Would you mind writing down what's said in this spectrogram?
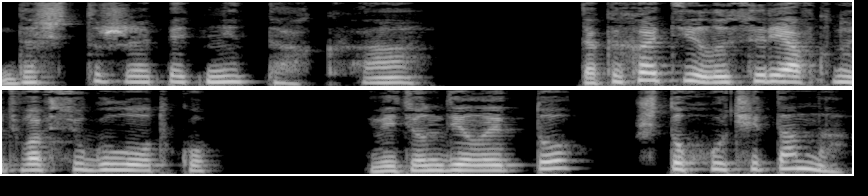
Да что же опять не так, а? Так и хотелось рявкнуть во всю глотку. Ведь он делает то, что хочет она.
